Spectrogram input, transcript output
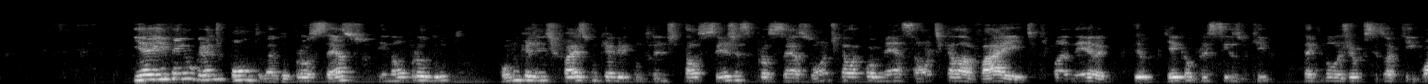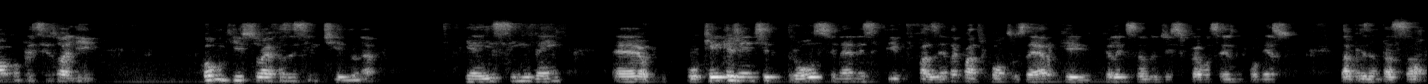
E aí vem o grande ponto né, do processo e não o produto. Como que a gente faz com que a agricultura digital seja esse processo? Onde que ela começa? Onde que ela vai? De que maneira? O que, que eu preciso? Que tecnologia eu preciso aqui, qual que eu preciso ali, como que isso vai fazer sentido, né? E aí sim vem é, o que que a gente trouxe né, nesse livro Fazenda 4.0, que, que o Alexandre disse para vocês no começo da apresentação.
